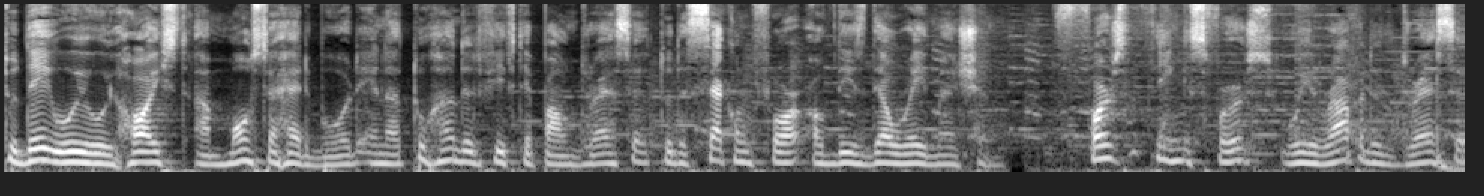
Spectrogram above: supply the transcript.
Today we will hoist a monster headboard and a 250 pound dresser to the second floor of this Delray mansion. First things first, we wrap the dresser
